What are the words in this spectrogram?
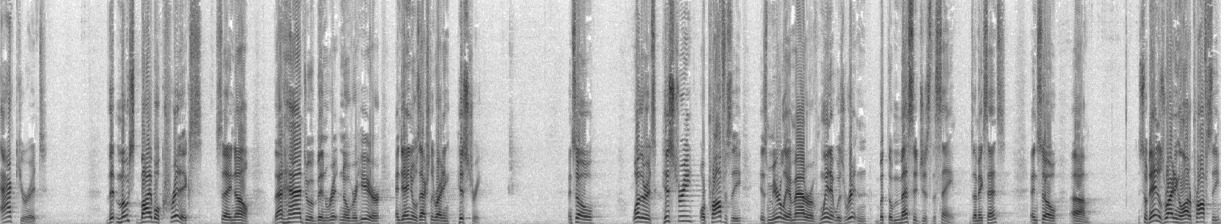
accurate that most Bible critics say, no, that had to have been written over here, and Daniel is actually writing history. And so, whether it's history or prophecy is merely a matter of when it was written, but the message is the same. Does that make sense? And so, um, so Daniel's writing a lot of prophecy.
